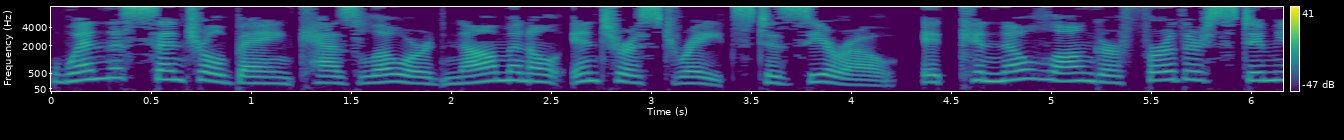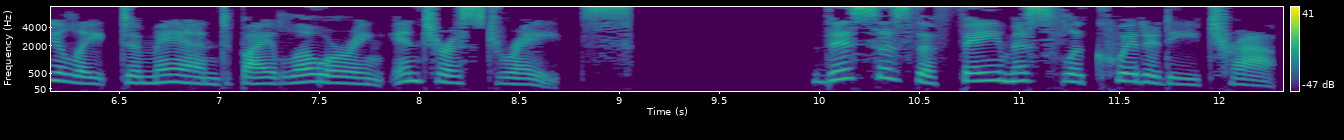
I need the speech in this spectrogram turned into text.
When the central bank has lowered nominal interest rates to zero, it can no longer further stimulate demand by lowering interest rates. This is the famous liquidity trap.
